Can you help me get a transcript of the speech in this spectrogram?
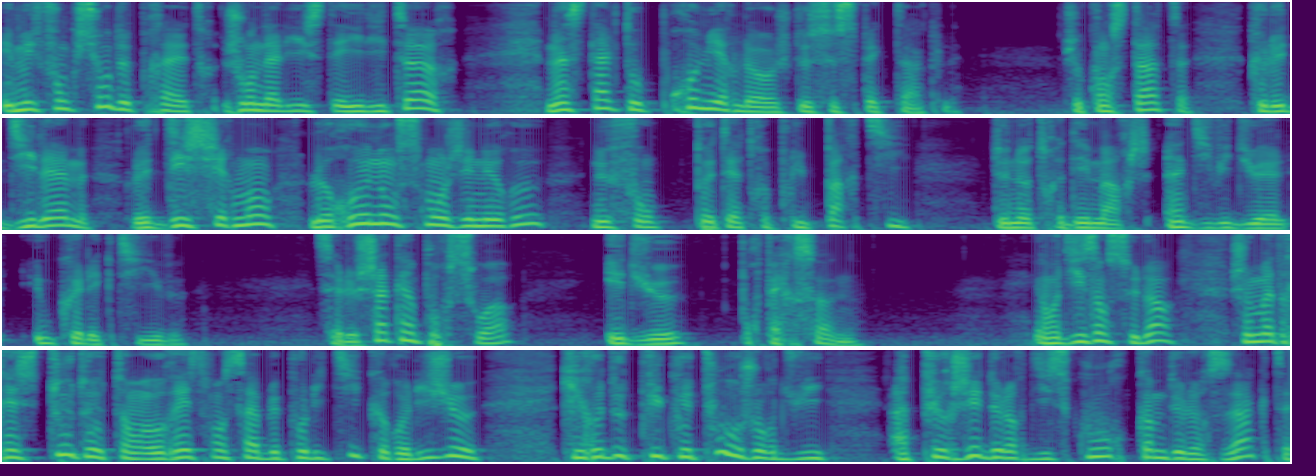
et mes fonctions de prêtre, journaliste et éditeur m'installent aux premières loges de ce spectacle. Je constate que le dilemme, le déchirement, le renoncement généreux ne font peut-être plus partie de notre démarche individuelle ou collective. C'est le chacun pour soi et Dieu pour personne. Et en disant cela, je m'adresse tout autant aux responsables politiques que religieux, qui redoutent plus que tout aujourd'hui à purger de leurs discours comme de leurs actes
